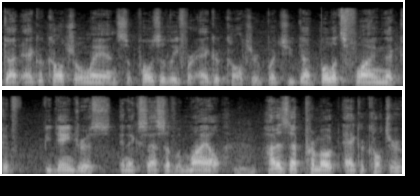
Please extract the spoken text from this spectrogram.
got agricultural land supposedly for agriculture, but you've got bullets flying that could be dangerous in excess of a mile. How does that promote agriculture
